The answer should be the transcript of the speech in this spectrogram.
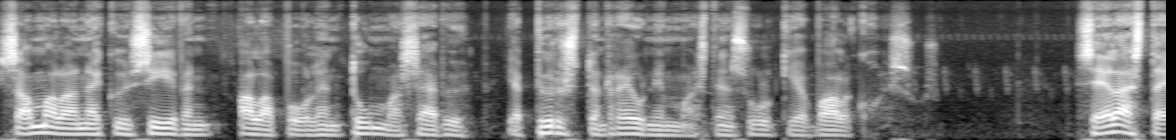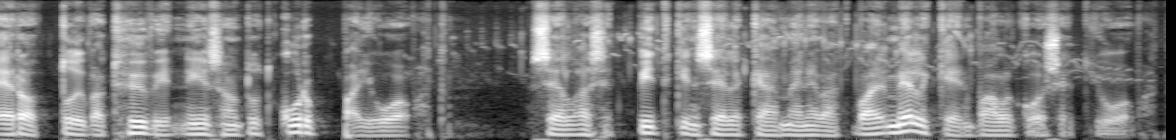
Samalla näkyy siiven alapuolen tumma sävy ja pyrstön reunimmaisten sulkien valkoisuus. Selästä erottuivat hyvin niin sanotut kurppajuovat. Sellaiset pitkin selkää menevät vai melkein valkoiset juovat.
